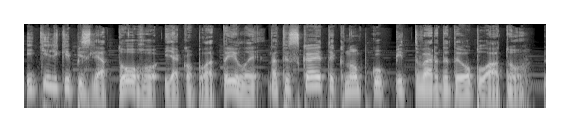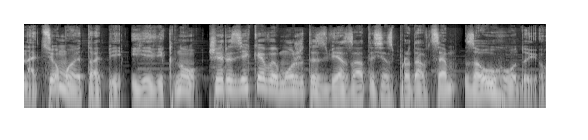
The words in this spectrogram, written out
і тільки після того, як оплатили, натискаєте кнопку Підтвердити оплату. На цьому етапі є вікно, через яке ви можете зв'язатися з продавцем за угодою,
